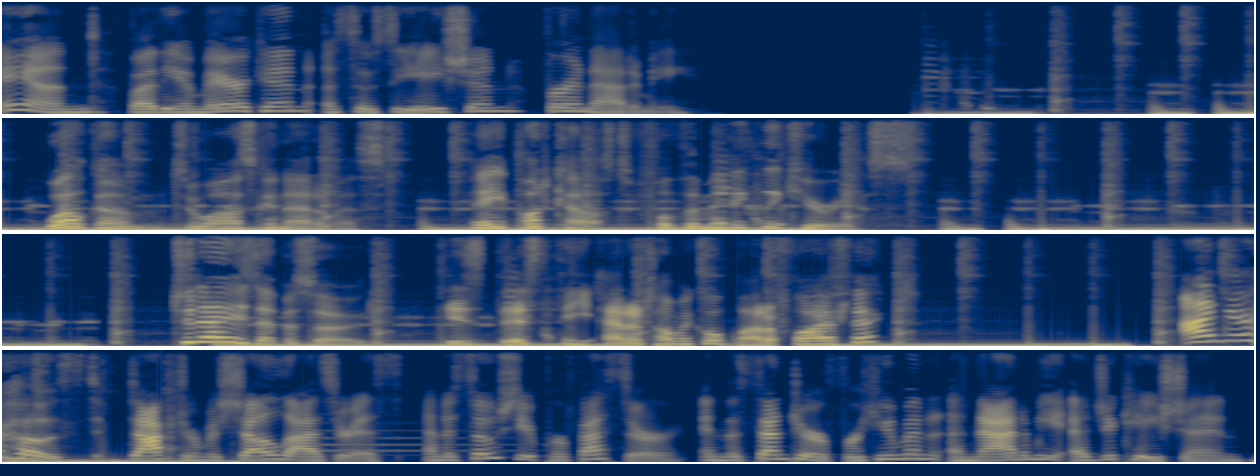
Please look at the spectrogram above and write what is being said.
and by the American Association for Anatomy. Welcome to Ask Anatomist, a podcast for the medically curious. Today's episode Is this the anatomical butterfly effect? I'm your host, Dr. Michelle Lazarus, an associate professor in the Center for Human Anatomy Education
